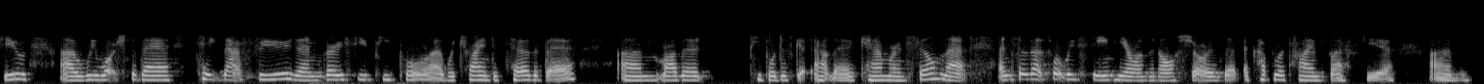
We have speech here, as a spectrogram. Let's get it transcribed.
too. Uh, we watch the bear take that food, and very few people uh, would try and deter the bear. Um, rather, people just get out their camera and film that. And so that's what we've seen here on the North Shore is that a couple of times last year, um,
